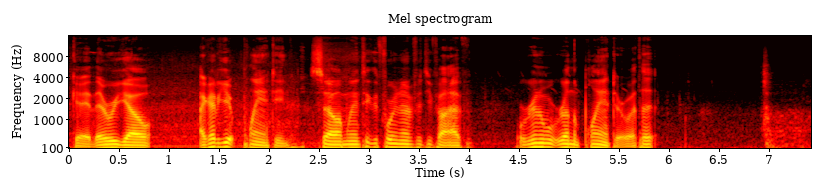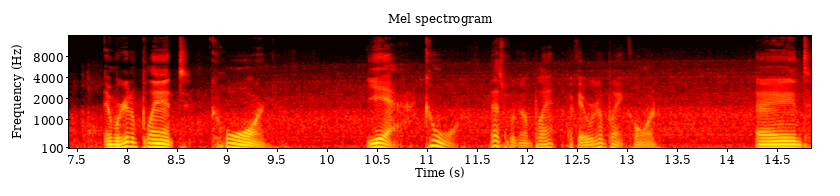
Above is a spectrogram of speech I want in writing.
Okay, there we go. I got to get planting. So I'm to take the 4955. We're to run the planter with it. And we're to plant corn. Yeah, corn. That's what we're to plant. Okay, we're to plant corn. And,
